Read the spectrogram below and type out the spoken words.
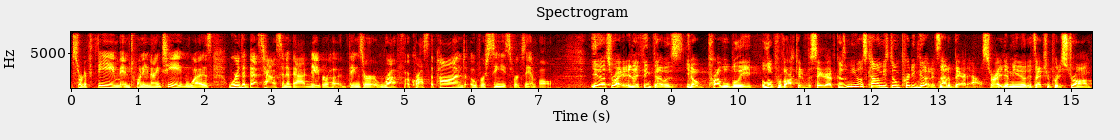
sort of theme in 2019 was we're the best house in a bad neighborhood. Things are rough across the pond, overseas, for example. Yeah, that's right. And I think that was, you know, probably a little provocative to say that because I mean, the U.S. economy is doing pretty good. It's not a bad house, right? I mean, it's actually pretty strong.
